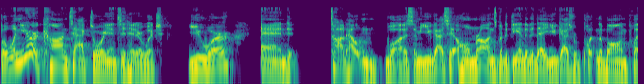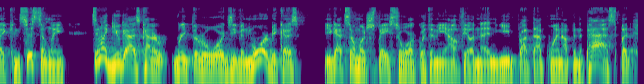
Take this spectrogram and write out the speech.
But when you're a contact oriented hitter, which you were, and Todd Helton was. I mean, you guys hit home runs, but at the end of the day, you guys were putting the ball in play consistently. It seemed like you guys kind of reap the rewards even more because you got so much space to work with in the outfield. And then you brought that point up in the past. But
